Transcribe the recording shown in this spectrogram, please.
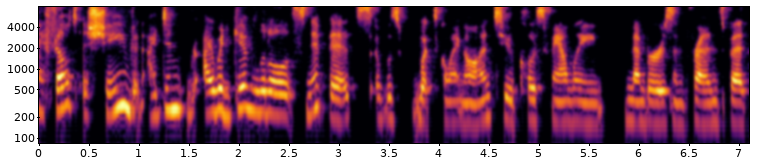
I felt ashamed and I didn't I would give little snippets of was what's going on to close family members and friends, but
